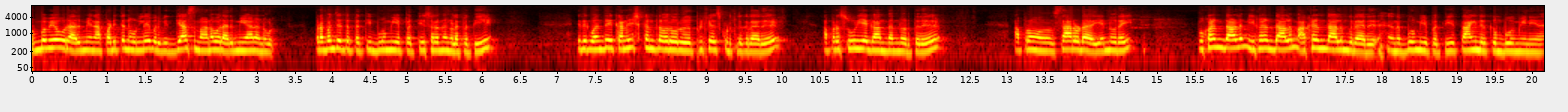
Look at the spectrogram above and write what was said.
ரொம்பவே ஒரு அருமை. நான் படித்த நூல்லே ஒரு வித்தியாசமான ஒரு அருமையான நூல். பிரபஞ்சத்தை பற்றி பூமியை பற்றி சுரங்கங்களை பற்றி. இதுக்கு வந்து கனிஷ்கன்றவர் ஒரு ப்ரிஃபேஸ் கொடுத்துருக்கிறாரு. அப்புறம் சூரியகாந்தன் ஒருத்தர். அப்புறம் சாரோட எண்ணுரை. புகழ்ந்தாலும் இகழ்ந்தாலும் அகழ்ந்தாலும்ங்கிறாரு. அந்த பூமியை பற்றி தாங்கி நிற்கும் பூமின்னு.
